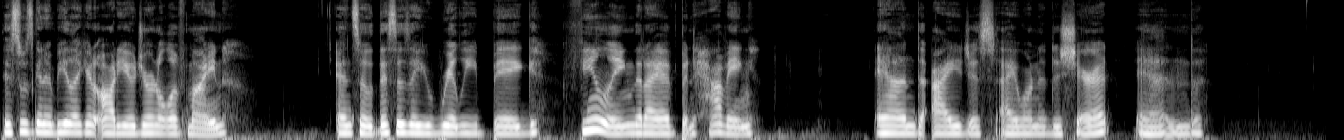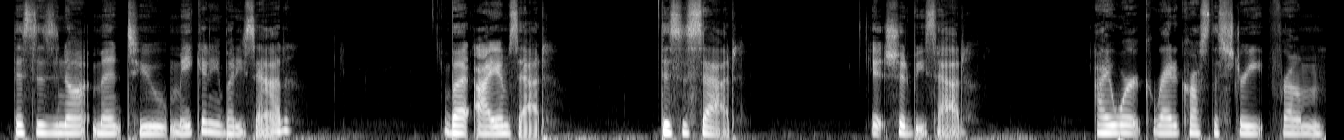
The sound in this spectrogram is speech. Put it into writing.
this was going to be like an audio journal of mine. And so this is a really big feeling that I have been having. And I just, I wanted to share it. And this is not meant to make anybody sad. But I am sad. This is sad. It should be sad. I work right across the street from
